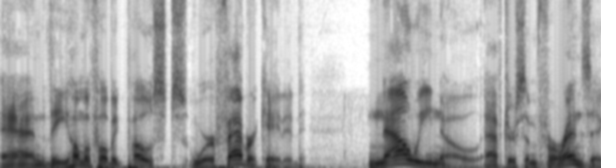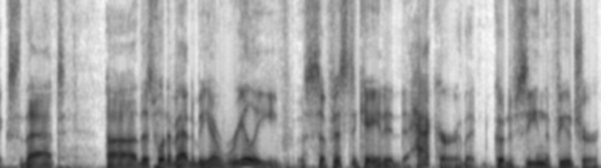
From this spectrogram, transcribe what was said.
and the homophobic posts were fabricated. Now we know, after some forensics, that uh, this would have had to be a really sophisticated hacker that could have seen the future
